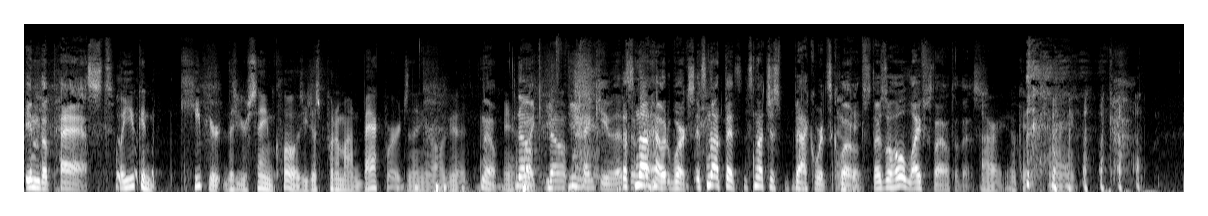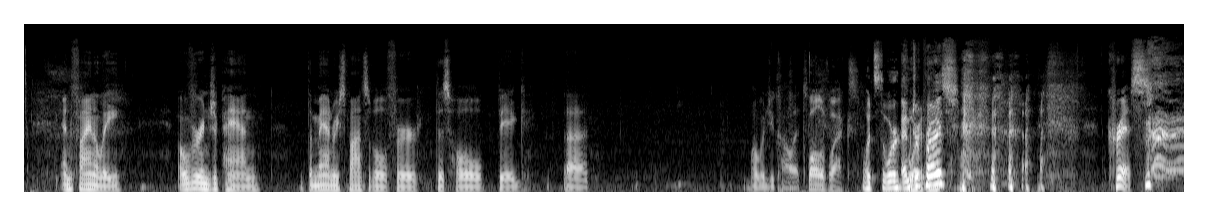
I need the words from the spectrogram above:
in the past. Well, you can keep your the, your same clothes. You just put them on backwards, and then you're all good. No, Yeah. No, Mike, you- no, you- thank you. That's, That's, not how it works. It's not that. It's not just backwards clothes. There's a whole lifestyle to this. All right. Okay. All right. and finally, over in Japan, the man responsible for this whole big, uh, what would you call it? Ball of wax. What's the word Enterprise. Chris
